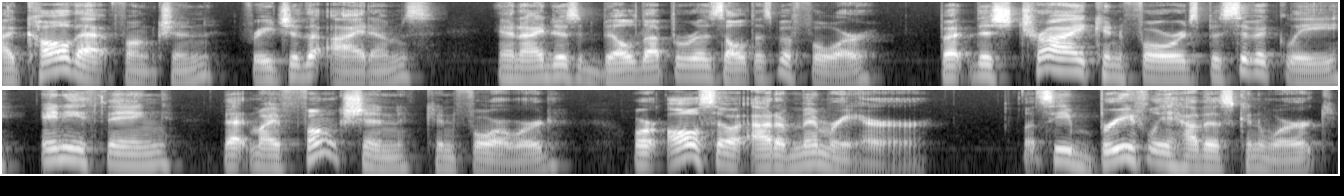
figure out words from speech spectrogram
I call that function for each of the items, and I just build up a result as before, but this try can forward specifically anything that my function can forward, or also out of memory error. Let's see briefly how this can work,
